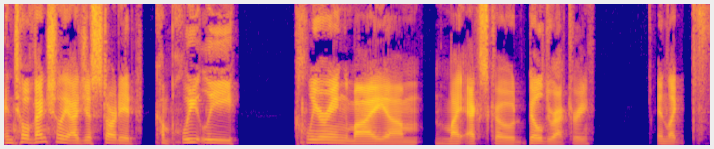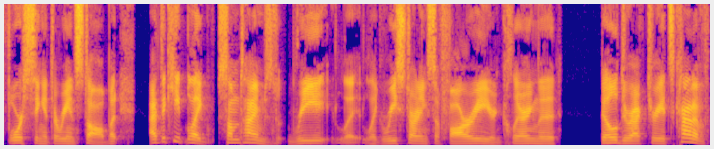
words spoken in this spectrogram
until eventually I just started completely clearing my um my Xcode build directory and like forcing it to reinstall. But I have to keep like sometimes re like, like restarting Safari or clearing the build directory. It's kind of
